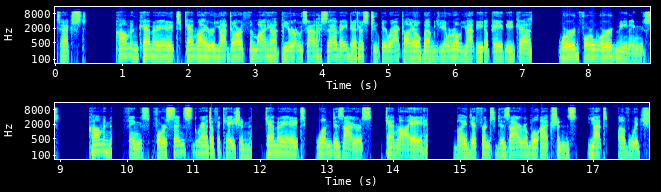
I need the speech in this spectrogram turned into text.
Text. Common kamayate kamayar yadarthamaya pirusah savaditas tu pirakio bamguro yati apadika. Word for word meanings. Common, things for sense gratification, kamayate, one desires, kamaye, by different desirable actions, yet, of which,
